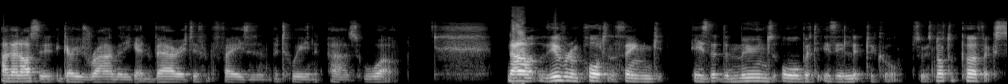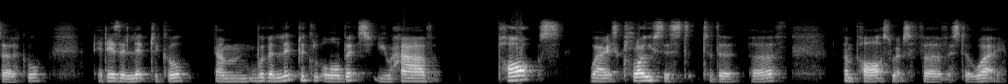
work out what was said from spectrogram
And then as it goes round, then you get various different phases in between as well. Now, the other important thing is that the moon's orbit is elliptical. So it's not a perfect circle; it is elliptical. Um, with elliptical orbits, you have parts where it's closest to the Earth and parts where it's furthest away.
